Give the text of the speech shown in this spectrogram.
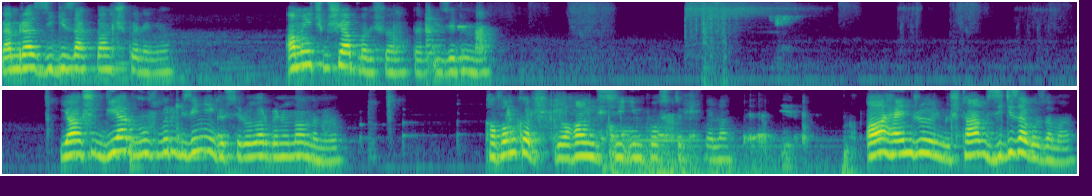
Ben biraz Zigzag'dan şüpheleniyorum. Ama hiçbir şey yapmadı şu ana kadar. İzledim mi? Ya şu diğer ruhları bize niye gösteriyorlar ben onu anlamıyorum. Kafamı karıştırıyor hangisi imposter falan. Aa Henry ölmüş. Tamam Zigzag o zaman.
